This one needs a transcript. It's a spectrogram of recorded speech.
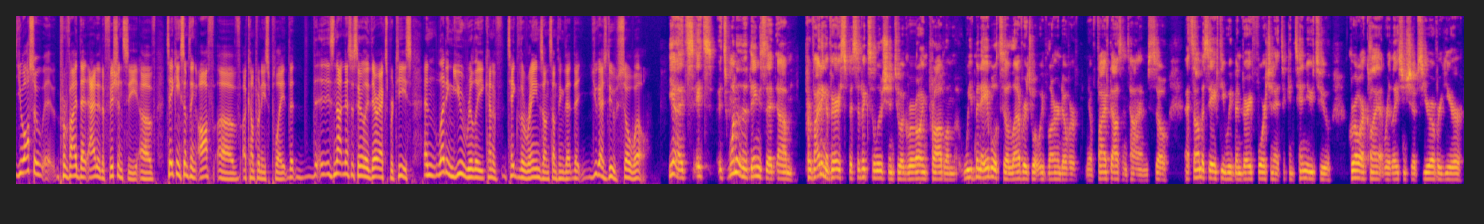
You also uh, provide that added efficiency of taking something off of a company's plate that th- is not necessarily their expertise and letting you really kind of take the reins on something that, that you guys do so well. Yeah, it's it's it's one of the things that um, providing a very specific solution to a growing problem, we've been able to leverage what we've learned over you know 5,000 times. So at Samba Safety, we've been very fortunate to continue to grow our client relationships year over year.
